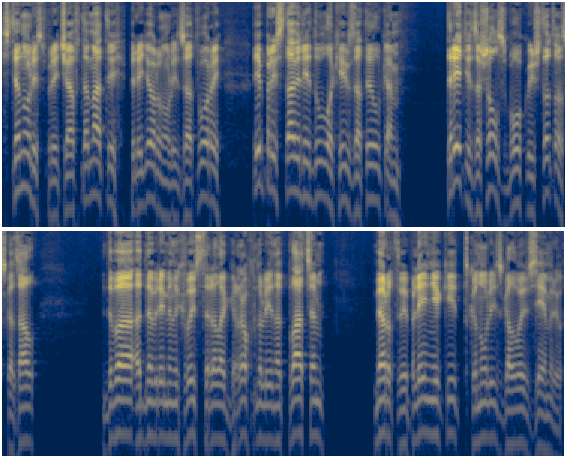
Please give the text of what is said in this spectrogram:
стянули с плеча автоматы, передернули затворы и приставили дуло к их затылкам. Третий зашел сбоку и что-то сказал. Два одновременных выстрела грохнули над плацем. Мертвые пленники ткнулись головой в землю.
